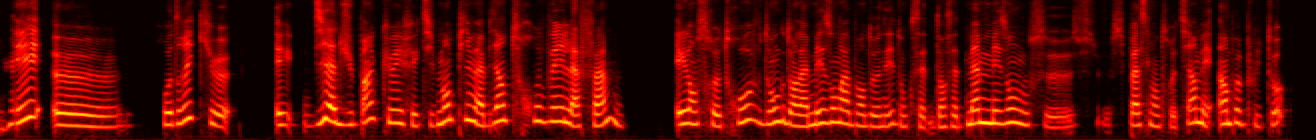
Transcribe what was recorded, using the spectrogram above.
Mhm, Et euh, Roderick euh, dit à Dupin que effectivement Pym a bien trouvé la femme. Et on se retrouve donc dans la maison abandonnée, donc cette- dans cette même maison où se, se- se passe l'entretien, mais un peu plus tôt.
